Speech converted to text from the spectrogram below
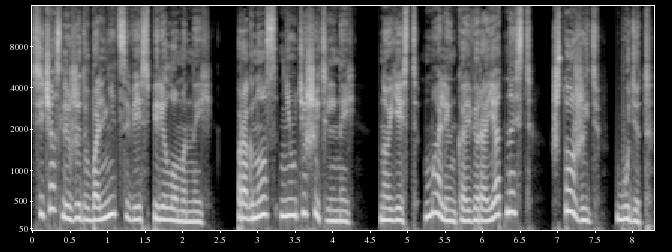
Сейчас лежит в больнице весь переломанный. Прогноз неутешительный но есть маленькая вероятность, что жить будет.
